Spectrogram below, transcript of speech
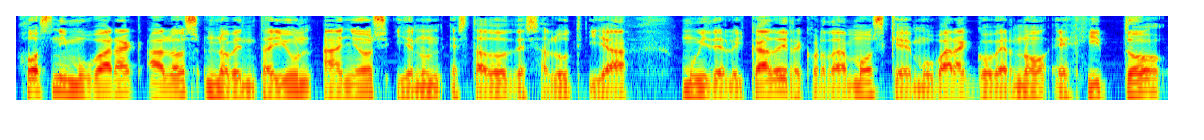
Hosni Mubarak a los 91 años y en un estado de salud ya muy delicado y recordamos que Mubarak gobernó Egipto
